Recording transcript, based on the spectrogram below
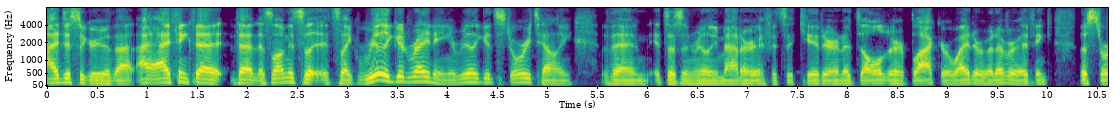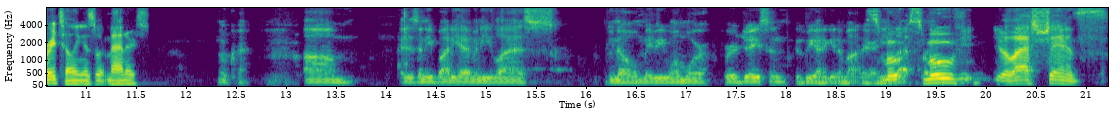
I disagree with that. I, I think that that as long as it's like really good writing and really good storytelling, then it doesn't really matter if it's a kid or an adult or black or white or whatever. I think the storytelling is what matters. Okay. Um, does anybody have any last, you know, maybe one more for Jason because we got to get him out of here. Any Smooth, last- smooth, your last chance.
